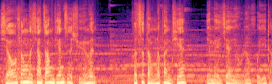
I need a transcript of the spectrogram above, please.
小声地向张天志询问，可是等了半天也没见有人回答。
